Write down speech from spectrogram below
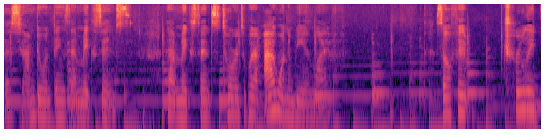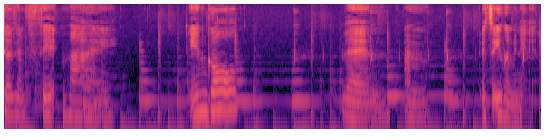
That's I'm doing things that make sense. That make sense towards where I want to be in life. So if it truly doesn't fit my end goal, then I'm it's eliminated.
